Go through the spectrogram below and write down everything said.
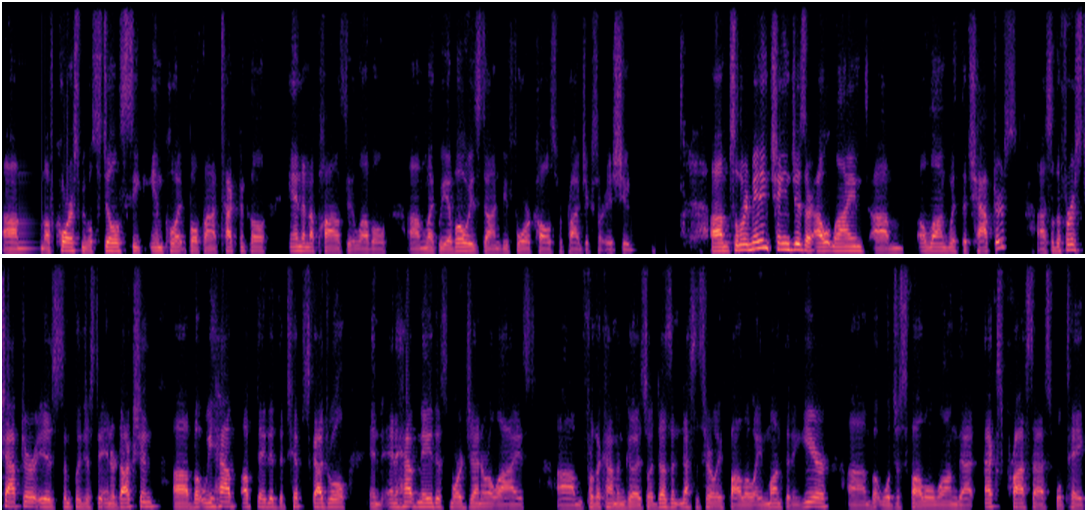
Um, of course, we will still seek input both on a technical and on a policy level, um, like we have always done before calls for projects are issued. Um, so the remaining changes are outlined um, along with the chapters. Uh, so the first chapter is simply just an introduction, uh, but we have updated the TIP schedule and, and have made this more generalized um, for the common good. So it doesn't necessarily follow a month and a year, um, but we'll just follow along that X process will take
